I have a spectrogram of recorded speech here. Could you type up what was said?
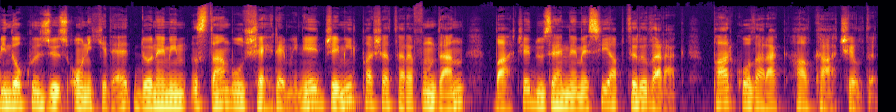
1912'de dönemin İstanbul şehremini Cemil Paşa tarafından bahçe düzenlemesi yaptırılarak park olarak halka açıldı.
